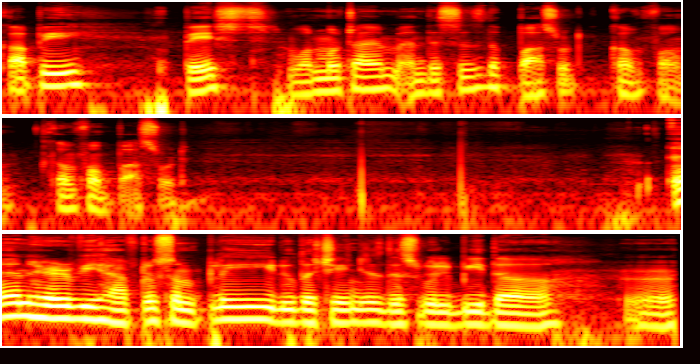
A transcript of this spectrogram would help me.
Copy paste one more time and this is the password confirm confirm password. And here we have to simply do the changes. This will be the uh,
